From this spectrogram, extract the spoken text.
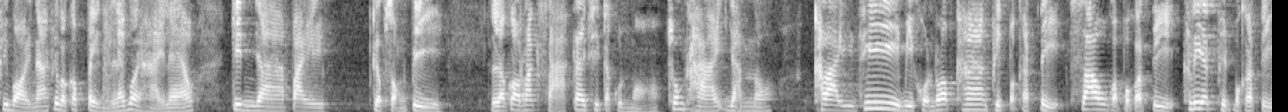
พี่บอยนะ พี่บอยก็เป็นและบอยหายแล้ว กินยาไปเกือบ 2 ปี แล้วก็รักษาใกล้ชิดกับคุณหมอ ช่วงท้ายย้ำเนาะ ใครที่มีคนรอบข้างผิดปกติ เศร้ากว่าปกติ เครียดผิดปกติ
